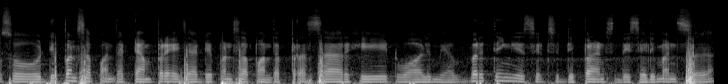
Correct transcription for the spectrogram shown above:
so depends upon the temperature depends upon the pressure heat volume everything is it depends the sediments uh,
